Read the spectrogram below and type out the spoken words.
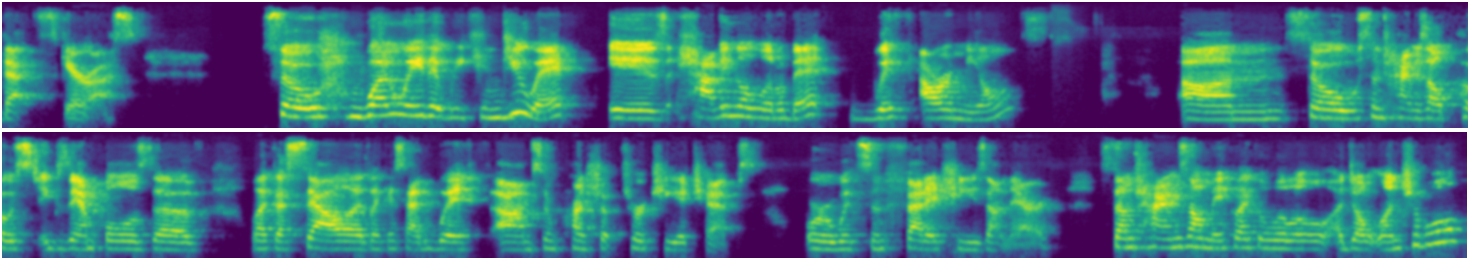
that scare us. So, one way that we can do it is having a little bit with our meals. Um, so, sometimes I'll post examples of like a salad, like I said, with um, some crunched up tortilla chips or with some feta cheese on there. Sometimes I'll make like a little adult Lunchable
